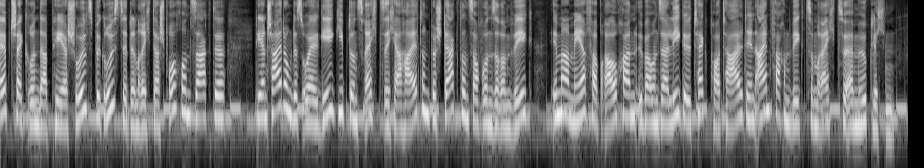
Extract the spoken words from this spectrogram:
Helpcheck-Gründer Peer Schulz begrüßte den Richterspruch und sagte, die Entscheidung des OLG gibt uns Rechtssicherheit und bestärkt uns auf unserem Weg, immer mehr Verbrauchern über unser Legal Tech Portal den einfachen Weg zum Recht zu ermöglichen.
